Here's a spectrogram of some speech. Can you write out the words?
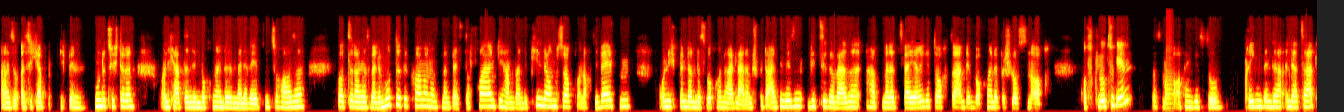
also, also ich habe, ich bin Hundezüchterin und ich hatte an dem Wochenende meine Welpen zu Hause. Gott sei Dank ist meine Mutter gekommen und mein bester Freund, die haben dann die Kinder umsorgt und auch die Welpen. Und ich bin dann das Wochenende halt leider im Spital gewesen. Witzigerweise hat meine zweijährige Tochter an dem Wochenende beschlossen, auch aufs Klo zu gehen. Das war auch irgendwie so prägend in der, in der Zeit.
